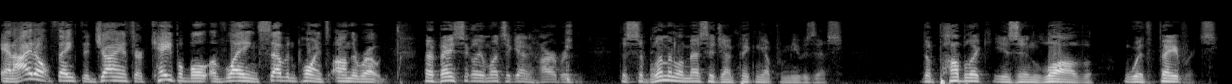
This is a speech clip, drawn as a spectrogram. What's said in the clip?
and I don't think the Giants are capable of laying seven points on the road. But basically, once again, Harvard, the subliminal message I'm picking up from you is this: the public is in love with favorites.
